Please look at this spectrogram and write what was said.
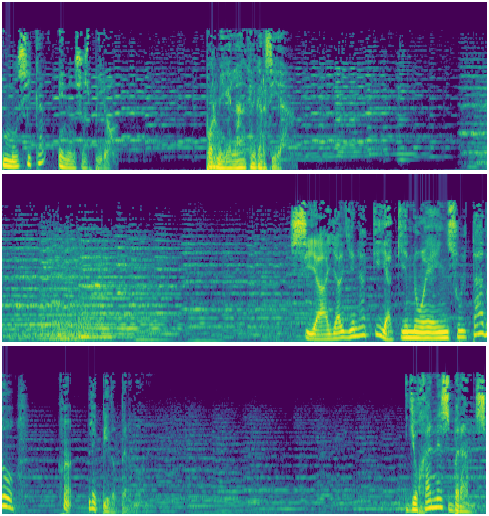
Música en un suspiro. Por Miguel Ángel García. Si hay alguien aquí a quien no he insultado, le pido perdón. Johannes Brahms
